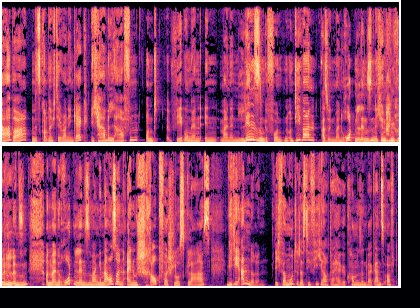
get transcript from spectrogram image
Aber, und jetzt kommt nämlich der Running Gag, ich habe Larven und Webungen in meinen Linsen gefunden und die waren, also in meinen roten Linsen, nicht in meinen grünen Linsen, und meine roten Linsen waren genauso in einem Schraubverschlussglas wie die anderen. Ich vermute, dass die Viecher auch daher gekommen sind, weil ganz oft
